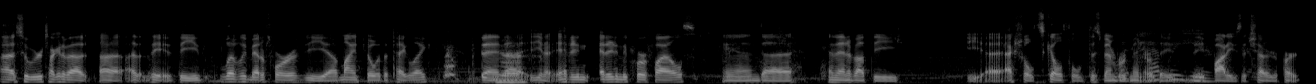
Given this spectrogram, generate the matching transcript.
Uh, so we were talking about uh, uh, the the lovely metaphor of the uh, minefield with a peg leg, then uh, you know editing editing the core files, and uh, and then about the the uh, actual skeletal dismemberment or the, the bodies that shattered apart.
